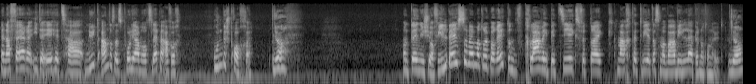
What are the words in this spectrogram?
eine Affäre in der Ehe zu haben nichts anderes als Polyamor zu leben, einfach unbesprochen. Ja. Und dann ist ja viel besser, wenn man darüber redet und klare Beziehungsverträge gemacht hat, wie dass man was will leben oder nicht. Ja.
